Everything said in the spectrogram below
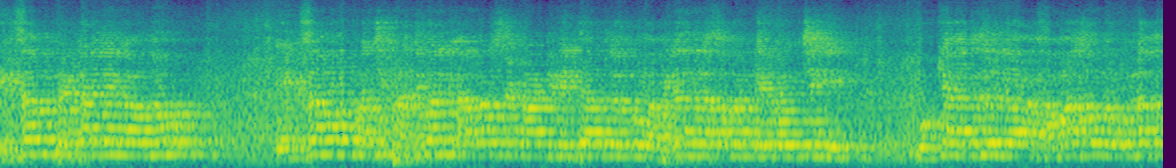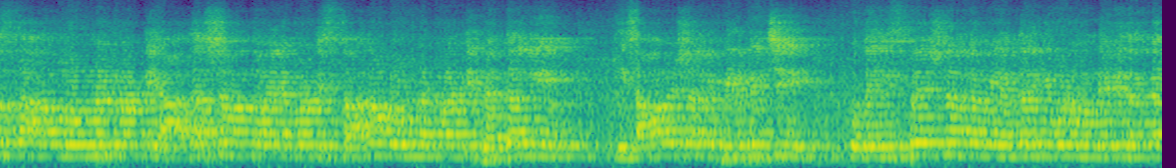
ఎగ్జామ్ పెట్టడమే కాదు ఎగ్జామ్ మంచి ప్రతిభను కావాల్సినటువంటి విద్యార్థులకు అభినందన సభను నిర్వహించి ముఖ్య అతిథులుగా సమాజంలో ఉన్నత స్థానంలో ఉన్నటువంటి ఆదర్శవంతమైనటువంటి స్థానంలో ఉన్నటువంటి పెద్దల్ని ఈ సమావేశాలకు పిలిపించి కొంత ఇన్స్పిరేషనల్గా మీ అందరికీ కూడా ఉండే విధంగా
